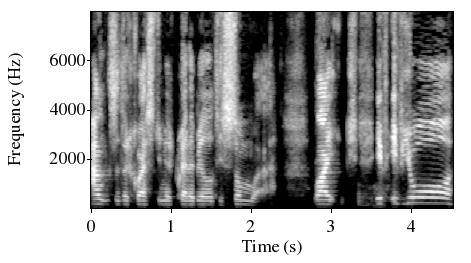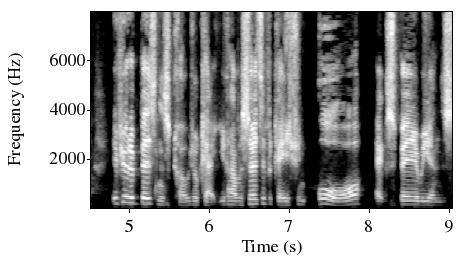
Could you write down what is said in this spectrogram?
answer the question of credibility somewhere. Like if, if you're if you're a business coach, okay, you can have a certification or experience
